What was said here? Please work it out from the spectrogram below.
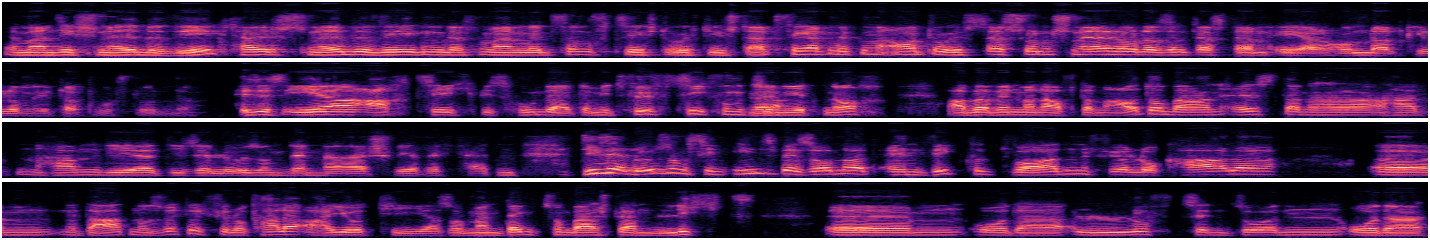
wenn man sich schnell bewegt, heißt schnell bewegen, dass man mit 50 durch die Stadt fährt mit dem Auto. Ist das schon schnell oder sind das dann eher 100 Kilometer pro Stunde? Es ist eher 80 bis 100. Mit 50 funktioniert ja. noch. Aber wenn man auf der Autobahn ist, dann hat, haben die diese Lösung denn äh, Schwierigkeiten. Diese Lösungen sind insbesondere entwickelt worden für lokale ähm, Daten, also wirklich für lokale IoT. Also man denkt zum Beispiel an Licht ähm, oder Luftsensoren oder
